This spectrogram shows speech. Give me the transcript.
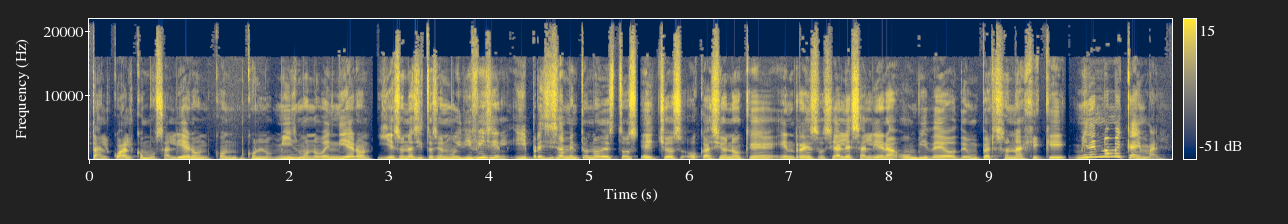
tal cual como salieron, con, con, lo mismo, no vendieron. Y es una situación muy difícil. Y precisamente uno de estos hechos ocasionó que en redes sociales saliera un video de un personaje que, miren, no me cae mal.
